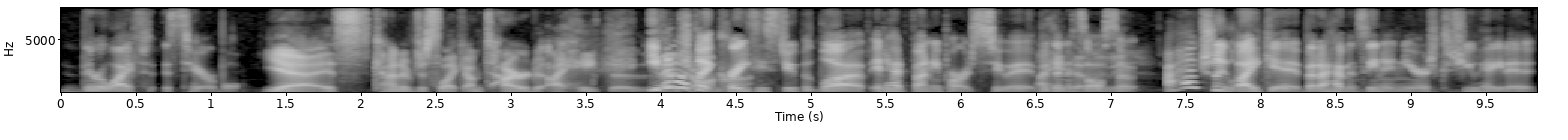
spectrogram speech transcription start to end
their life is terrible. yeah, it's kind of just like I'm tired. I hate the Even with like. Crazy Stupid Love, it had funny parts to it, I but then it's also movie. I actually like it, but I haven't seen it in years because you hate it.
